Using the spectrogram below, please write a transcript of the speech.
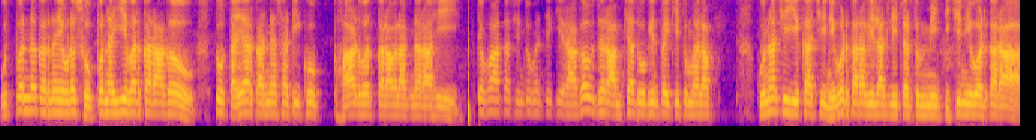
उत्पन्न करणं एवढं सोपं नाही आहे बरं का राघव? तो तयार करण्यासाठी खूप हार्ड वर्क करावं लागणार आहे. तेव्हा आता सिंधू म्हणते की राघव जर आमच्या दोघींपैकी तुम्हाला कुणाची एकाची निवड करावी लागली तर तुम्ही तिची निवड करा.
